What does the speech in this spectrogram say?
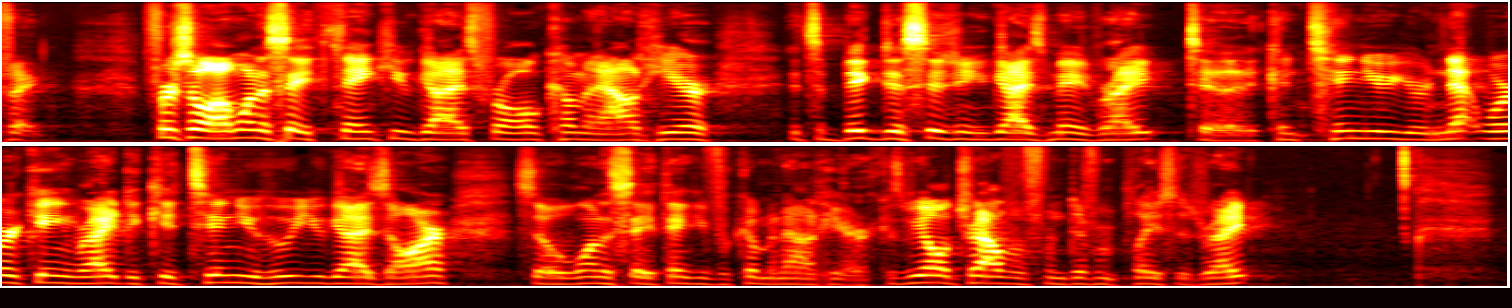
Perfect. First of all, I want to say thank you guys for all coming out here. It's a big decision you guys made, right? To continue your networking, right? To continue who you guys are. So I want to say thank you for coming out here because we all travel from different places, right?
